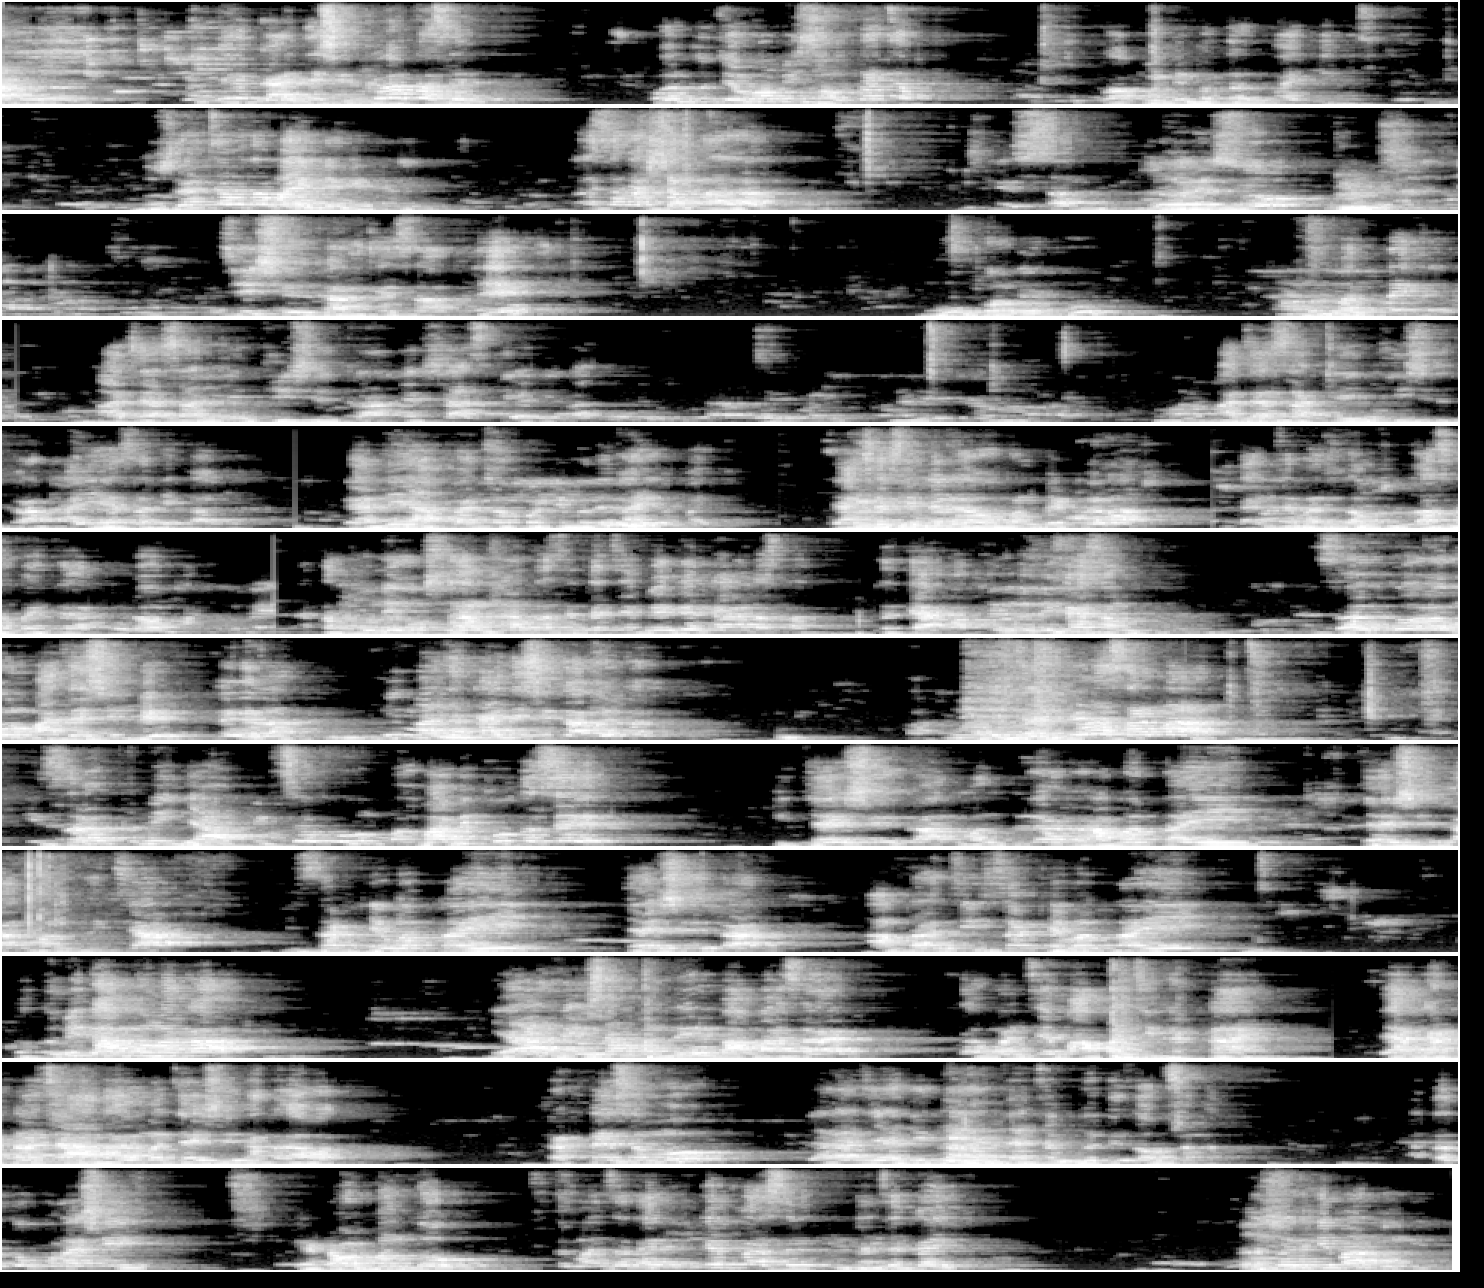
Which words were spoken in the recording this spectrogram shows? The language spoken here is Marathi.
वाढलं की ते कायदेशीर करत असेल परंतु जेव्हा मी स्वतःच्या प्रॉपर्टीबद्दल माहिती घेतली दुसऱ्याच्या बद्दल माहिती घेतली असं लक्षात आलं सब जो है सो जी शिरकार के सामने मुंह बोलने को मत नाही करत. माझ्यासारखी जी शिरकार शासकीय अधिकारी माझ्यासाठी जी शिरकार आय एस अधिकारी त्यांनी आपल्या चौकटीमध्ये राहिलं पाहिजे. ज्याच्याशी त्याने पण भेटलं ना त्यांच्यामध्ये दम सुद्धा असं पाहिजे त्या आता कोणी लोक सहन करत असेल त्याचे वेगळे कारण असतात. तर त्या बाबतीमध्ये मी काय सांगतो सर तो अवगुण माझ्याशी भेट गेला मी माझ्या कायदेशीर कारवाई करतो. आणि जनतेला सांगणार की सर तुम्ही या पिक्चर करून प्रभावित होत असेल की जय श्रीकांत मंत्रीला राबत नाही जय श्रीकांत मंत्रीच्या इज्जत ठेवत नाही. जय श्रीकांत आमदारची इज्जत ठेवत नाही. तर तुम्ही घाबरू नका. या देशामध्ये बाबासाहेब सर्वांचे बापाची घटना आहे. त्या घटनाच्या आधारावर जय श्रीकांत गावात. घटनेसमोर त्याला जे अधिकार आहेत त्याच्या पुढे ते जाऊ शकत आता तो कोणाशी गेट आउट बनतो? तर ऐकून घेतलं असेल. त्याचे काही. की बात होती.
